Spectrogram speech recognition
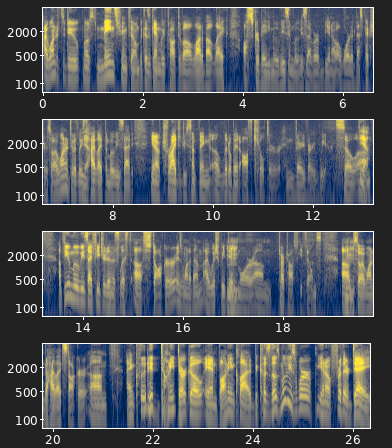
I wanted to do most mainstream film because again we've talked about a lot about like Oscar baity movies and movies that were you know awarded Best Picture. So I wanted to at least Yeah. highlight the movies that you know tried to do something a little bit off kilter and very very weird. So um, Yeah. a few movies I featured in this list. Uh, Stalker is one of them. I wish we did Mm-hmm. more um, Tarkovsky films, um, so I wanted to highlight Stalker. Um, I included Donnie Darko and Bonnie and Clyde because those movies were, you know, for their day,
